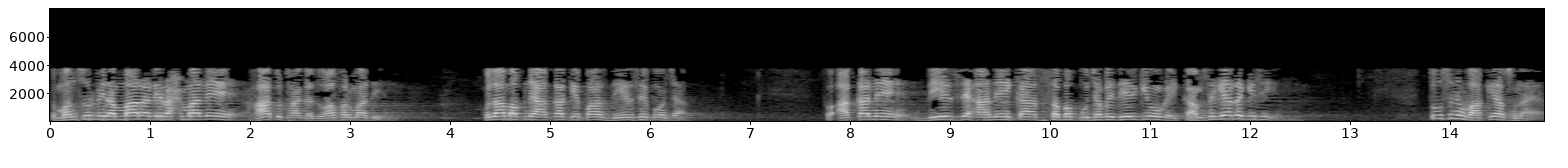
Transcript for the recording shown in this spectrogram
تو منصور بن عمار علی رحمٰ نے ہاتھ اٹھا کر دعا فرما دی۔ غلام اپنے آقا کے پاس دیر سے پہنچا۔ تو آقا نے دیر سے آنے کا سبب پوچھا بھائی دیر کیوں ہو گئی؟ کام سے گیا تھا کسی؟ تو اس نے واقعہ سنایا۔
